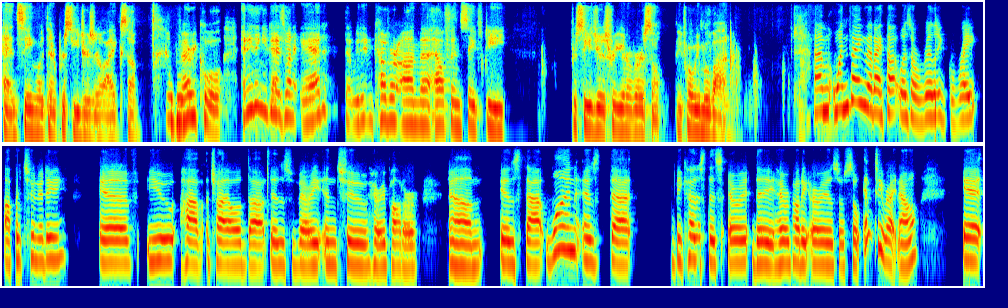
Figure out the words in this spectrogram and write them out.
and seeing what their procedures are like. So mm-hmm. very cool. Anything you guys want to add that we didn't cover on the health and safety procedures for Universal before we move on? Um, one thing that I thought was a really great opportunity if you have a child that is very into Harry Potter um, is that one is that because this area, the Harry Potter areas are so empty right now, it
